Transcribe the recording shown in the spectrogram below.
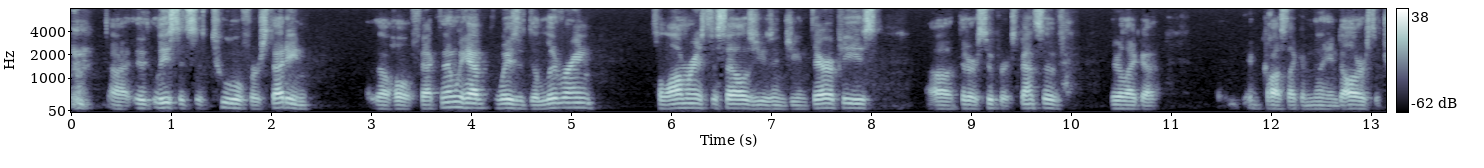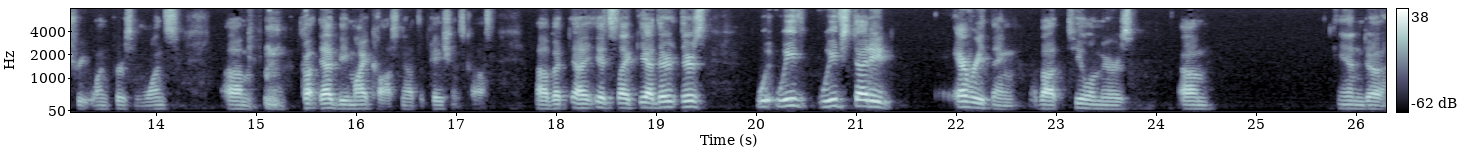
uh, at least it's a tool for studying the whole effect and then we have ways of delivering telomerase to cells using gene therapies uh, that are super expensive. They're like a, it costs like a million dollars to treat one person once. Um, that'd be my cost, not the patient's cost. Uh, but uh, it's like, yeah, there, there's, we, we've, we've studied everything about telomeres. Um, and uh,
